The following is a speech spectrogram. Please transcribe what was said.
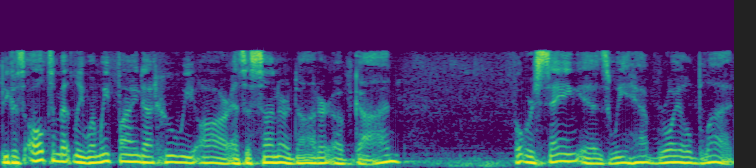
Because ultimately, when we find out who we are as a son or daughter of God, what we're saying is we have royal blood.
